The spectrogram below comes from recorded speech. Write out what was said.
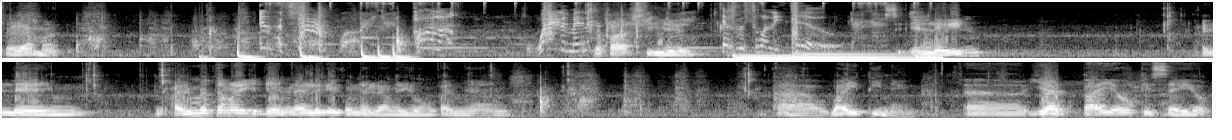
Salamat. Tsaka si, 22. si Elaine. Elaine. Nakalimutan ko yung Elaine. Lalagay ko na lang yung kanyang uh, YT name. Uh, Yad Payo Kiseo.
